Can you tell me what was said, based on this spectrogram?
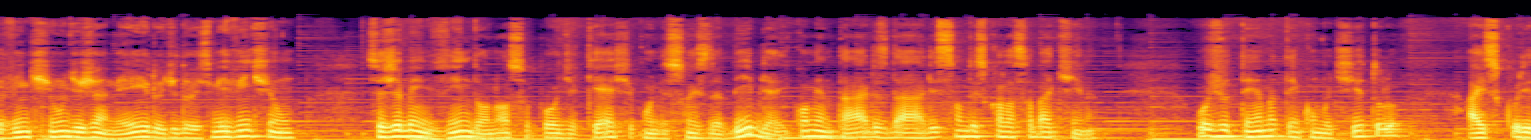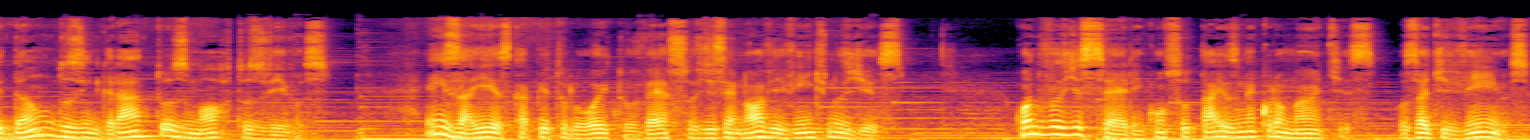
21 de janeiro de 2021. Seja bem-vindo ao nosso podcast com lições da Bíblia e comentários da lição da Escola Sabatina. Hoje o tema tem como título A escuridão dos ingratos mortos-vivos. Em Isaías capítulo 8, versos 19 e 20 nos diz: Quando vos disserem consultai os necromantes, os adivinhos,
